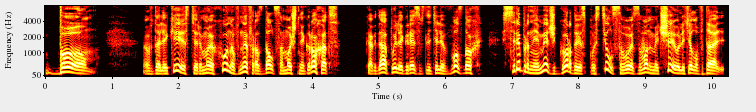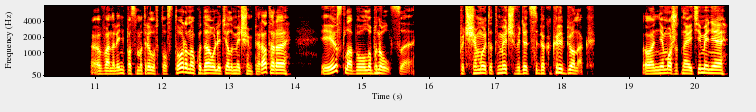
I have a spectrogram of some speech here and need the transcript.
Бум! Вдалеке из тюрьмы Хуна вновь раздался мощный грохот. Когда пыль и грязь взлетели в воздух, серебряный меч гордо испустил свой звон меча и улетел вдаль. Ван Линь посмотрел в ту сторону, куда улетел меч Императора, и слабо улыбнулся. Почему этот меч ведет себя как ребенок? Он не может найти меня,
